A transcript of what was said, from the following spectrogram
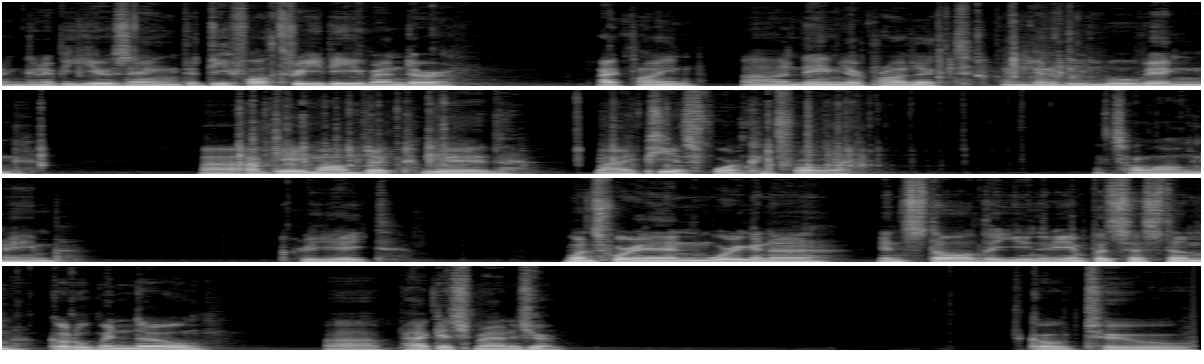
I'm going to be using the default 3D render pipeline. Uh, name your project. I'm going to be moving uh, a game object with my PS4 controller. That's a long name. Create. Once we're in, we're going to install the Unity input system, go to Window, uh, Package Manager, go to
